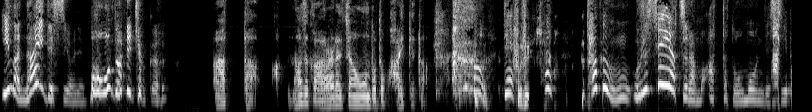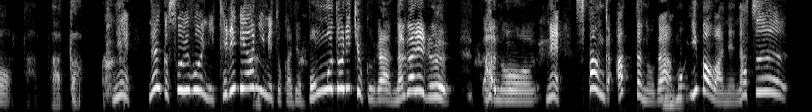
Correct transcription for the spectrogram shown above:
今ないですよね。盆踊り曲。あ、あった。あなぜかあられちゃん温度とか入ってた。そうで、古い。多分、うるせえ奴らもあったと思うんですよ。あった、あった。ね、なんかそういう風にテレビアニメとかで盆踊り曲が流れる、あのね、スパンがあったのが、うんもう今はね、夏、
